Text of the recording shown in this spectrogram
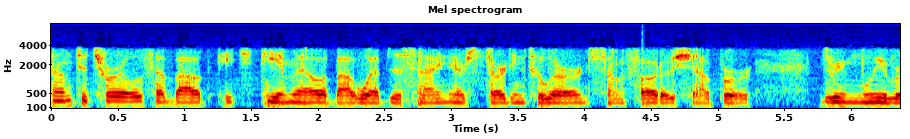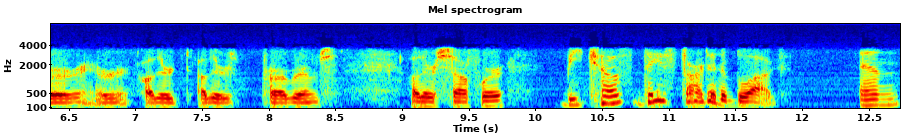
some tutorials about HTML, about web design, are starting to learn some Photoshop or Dreamweaver or other other programs other software because they started a blog. And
